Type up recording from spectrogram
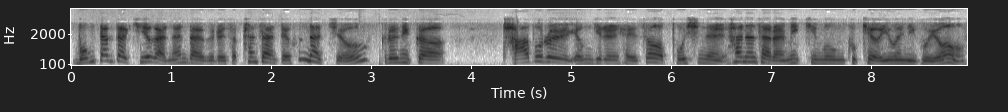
몽땅 다 기억 안 난다 그래서 판사한테 혼났죠. 그러니까 바보를 연기를 해서 보신을 하는 사람이 김웅 국회의원이고요.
